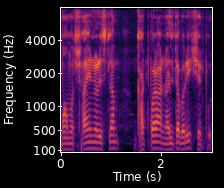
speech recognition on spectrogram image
মোহাম্মদ শাহিনুল ইসলাম, ঘাটপাড়া, নালিতাবাড়ি, শেরপুর।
